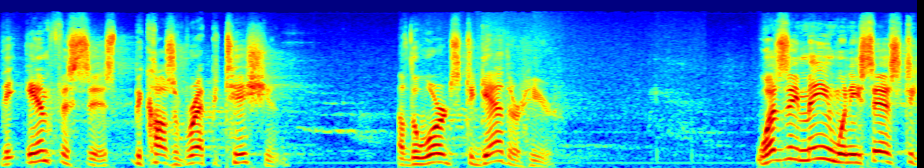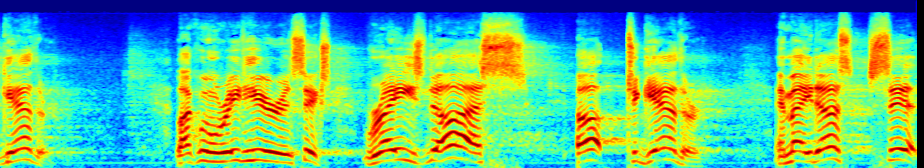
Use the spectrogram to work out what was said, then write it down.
the emphasis because of repetition of the words together here. What does he mean when he says together? Like when we read here in 6, raised us up together and made us sit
